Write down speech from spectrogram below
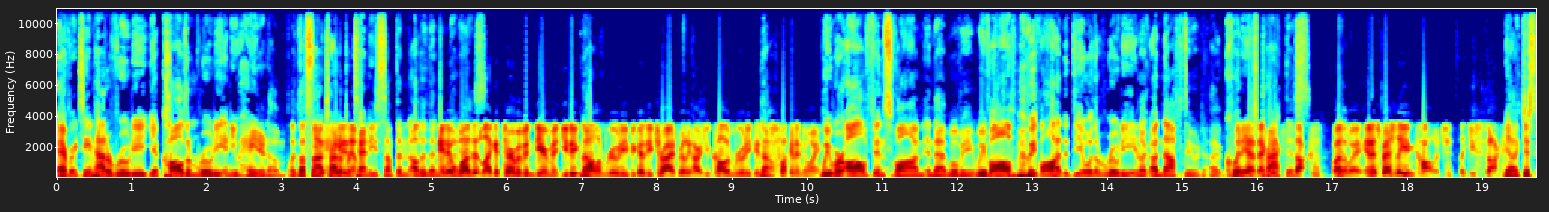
Every team had a Rudy. You called him Rudy, and you hated him. Like, let's not You try to hated him. pretend he's something other than. And it wasn't like a term of endearment. You didn't No. call him Rudy because he tried really hard. You called him Rudy because No. he was fucking annoying. we were all Vince Vaughn in that movie. We've all we've all had to deal with a Rudy. And you're like, enough, dude. Uh, quit it. yeah, it's that practice. sucks. By Yeah. the way, and especially in college, like you suck. Yeah, like just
